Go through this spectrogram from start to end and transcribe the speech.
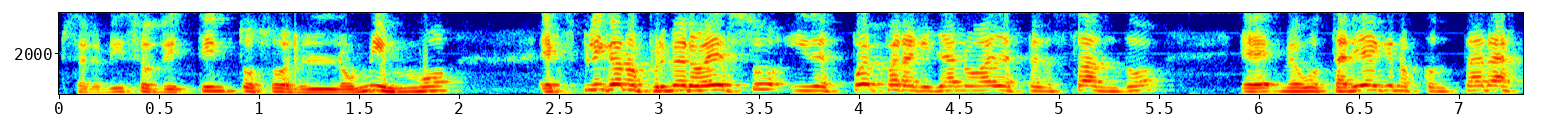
servicios distintos o es lo mismo. Explícanos primero eso y después, para que ya lo vayas pensando, eh, me gustaría que nos contaras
